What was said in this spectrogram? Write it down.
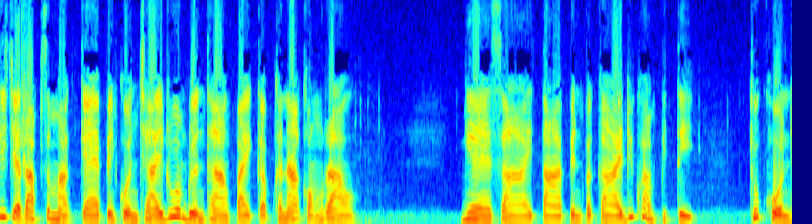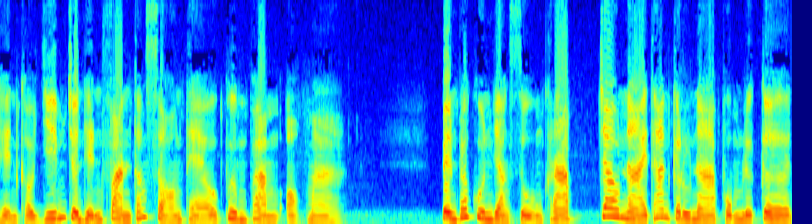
ที่จะรับสมัครแกเป็นคนใช้ร่วมเดินทางไปกับคณะของเรา แง่ทรายตาเป็นประกายด้วยความปิติ ทุกคนเห็นเขายิ้มจนเห็นฟันทั้งสองแถวพึมพำออกมา เป็นพระคุณอย่างสูงครับ เจ้านายท่านกรุณาผมเหลือเกิน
